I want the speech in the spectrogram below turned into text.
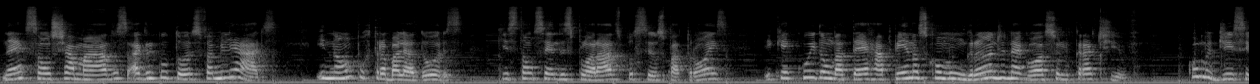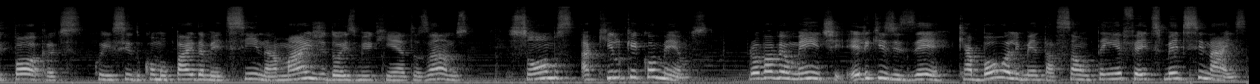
né? São os chamados agricultores familiares, e não por trabalhadores que estão sendo explorados por seus patrões e que cuidam da terra apenas como um grande negócio lucrativo. Como disse Hipócrates, conhecido como pai da medicina há mais de 2500 anos, somos aquilo que comemos. Provavelmente ele quis dizer que a boa alimentação tem efeitos medicinais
